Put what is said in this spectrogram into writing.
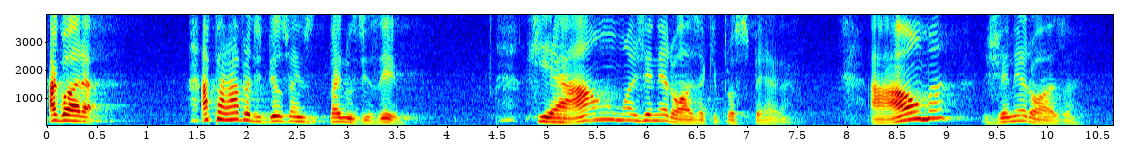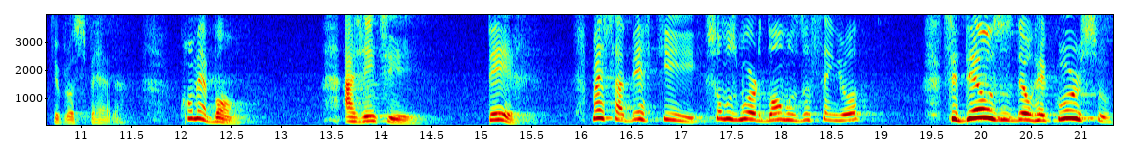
Agora, a palavra de Deus vai, vai nos dizer que é a alma generosa que prospera. A alma generosa que prospera. Como é bom a gente ter mas saber que somos mordomos do Senhor. Se Deus nos deu recurso,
